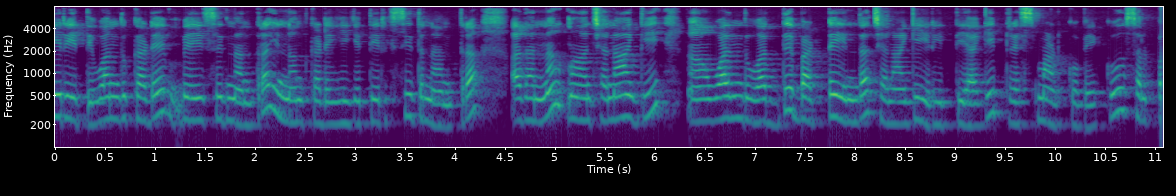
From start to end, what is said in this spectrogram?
ಈ ರೀತಿ ಒಂದು ಕಡೆ ಬೇಯಿಸಿದ ನಂತರ ಇನ್ನೊಂದು ಕಡೆ ಹೀಗೆ ತಿರುಗಿಸಿದ ನಂತರ ಅದನ್ನು ಚೆನ್ನಾಗಿ ಒಂದು ಒದ್ದೆ ಬಟ್ಟೆಯಿಂದ ಚೆನ್ನಾಗಿ ಈ ರೀತಿಯಾಗಿ ಪ್ರೆಸ್ ಮಾಡ್ಕೋಬೇಕು. ಸ್ವಲ್ಪ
